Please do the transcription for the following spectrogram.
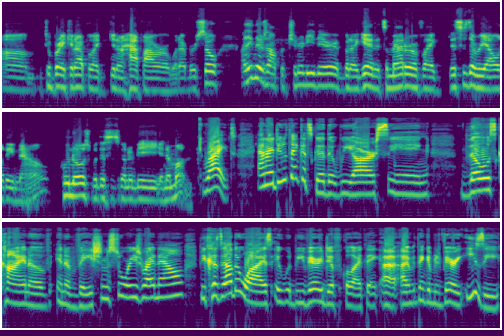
um, to break it up like you know half hour or whatever. So i think there's opportunity there but again it's a matter of like this is the reality now. Who knows what this is going to be in a month. Right. And I do think it's good that we are seeing those kind of innovation stories right now because otherwise it would be very difficult i think uh, i think it would be very easy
